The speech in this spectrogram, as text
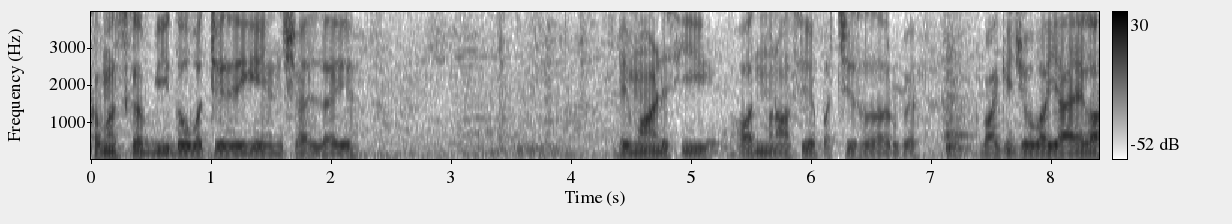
कम अज़ कम भी दो बच्चे देगी, इंशाल्लाह ये। डिमांड इसकी बहुत मुनासिब है, पच्चीस हज़ार रुपये बाकी जो भाई आएगा,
